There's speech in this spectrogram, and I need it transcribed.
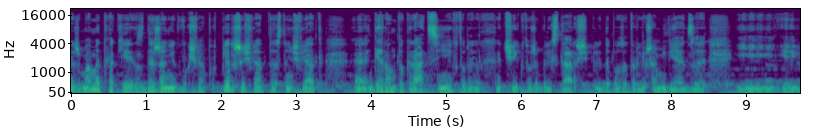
e, że mamy takie zderzenie dwóch światów. Pierwszy świat to jest ten świat e, gerontokracji, w których ci, którzy byli starsi, byli depozytoriuszami wiedzy i, i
